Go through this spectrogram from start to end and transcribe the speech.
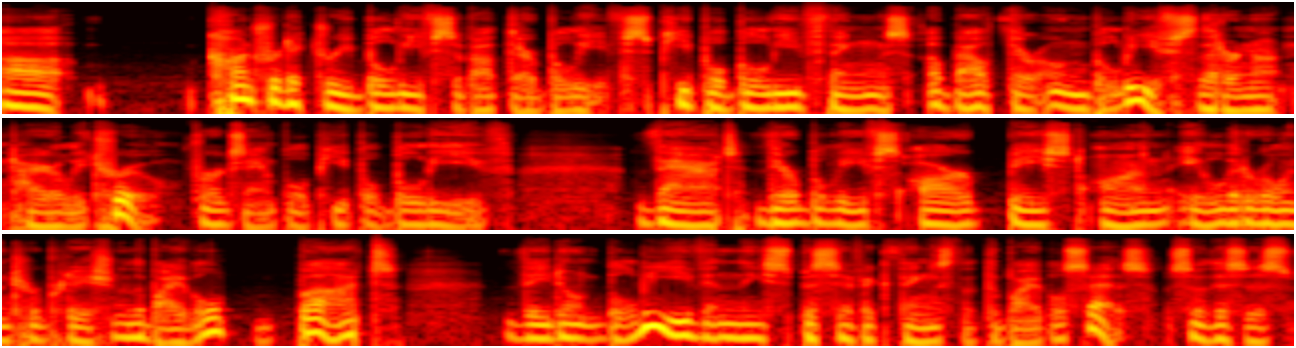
uh, contradictory beliefs about their beliefs. People believe things about their own beliefs that are not entirely true. For example, people believe that their beliefs are based on a literal interpretation of the Bible, but they don't believe in the specific things that the Bible says. So this is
